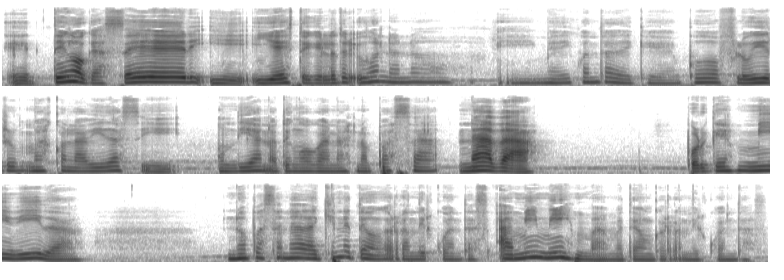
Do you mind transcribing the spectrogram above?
eh, tengo que hacer y, esto y el otro. Y bueno, no, y me di cuenta de que puedo fluir más con la vida si un día no tengo ganas, no pasa nada, porque es mi vida. No pasa nada. ¿A quién le tengo que rendir cuentas? A mí misma me tengo que rendir cuentas.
